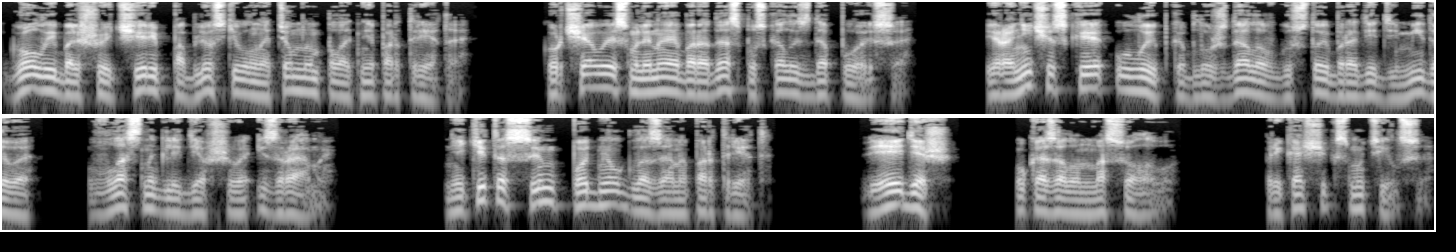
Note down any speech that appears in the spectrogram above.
Голый большой череп поблескивал на темном полотне портрета. Курчавая смоляная борода спускалась до пояса. Ироническая улыбка блуждала в густой бороде Демидова, властно глядевшего из рамы. Никита сын поднял глаза на портрет. — Видишь? — указал он Масолову. Приказчик смутился.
